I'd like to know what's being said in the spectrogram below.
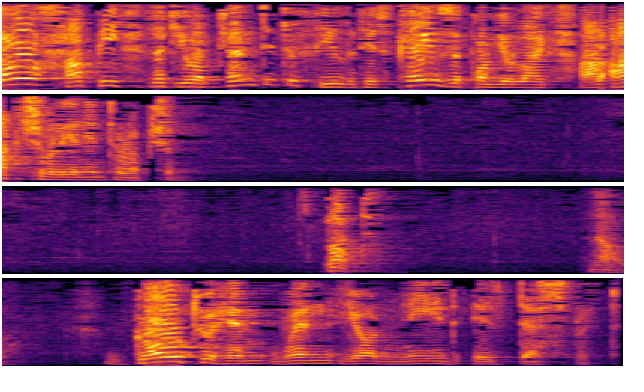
so happy that you are tempted to feel that His claims upon your life are actually an interruption. But, now, go to him when your need is desperate.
